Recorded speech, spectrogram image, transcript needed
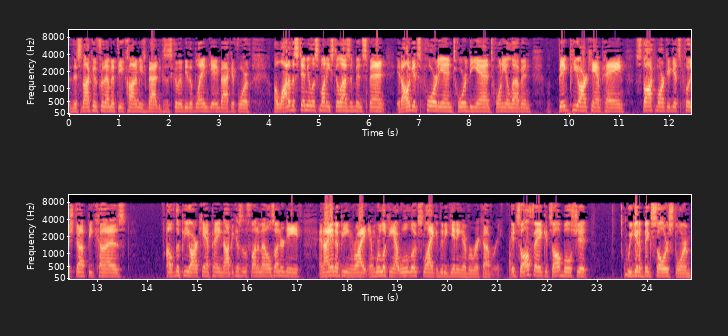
It's not good for them if the economy's bad because it's going to be the blame game back and forth. A lot of the stimulus money still hasn't been spent. It all gets poured in toward the end, 2011. Big PR campaign. Stock market gets pushed up because of the PR campaign, not because of the fundamentals underneath and I end up being right, and we're looking at what it looks like at the beginning of a recovery. It's all fake, it's all bullshit. We get a big solar storm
